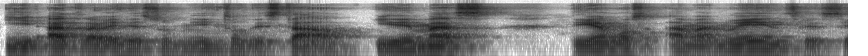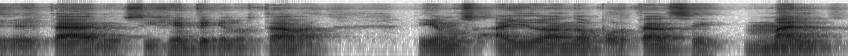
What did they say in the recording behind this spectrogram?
y a través de sus ministros de Estado y demás, digamos, amanuenses, secretarios y gente que lo estaba, digamos, ayudando a portarse mal.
